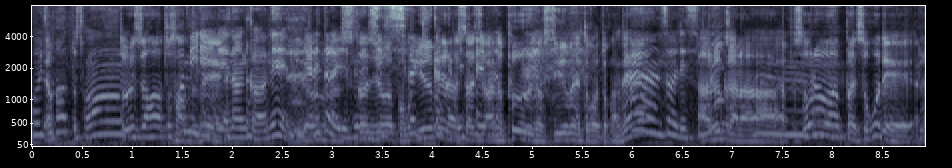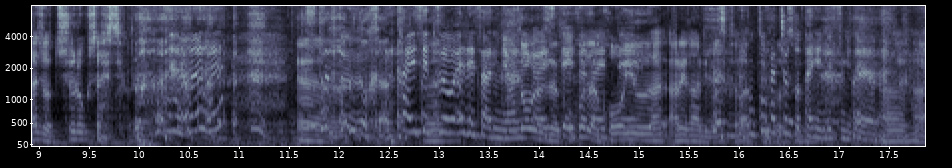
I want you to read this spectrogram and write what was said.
トイズハートさん。トイズハートさんファミリーでなんかね、やれたらいいですね。スタジオやっぱ有名なスタジオあのプールの有名なところとかね、うんそうですねあるからやっぱそれはやっぱりそこでラジオ収録したいですよ 解説をエレさんにお願いしていただて。はいこういうあれがありますからここがちょっと大変ですみたいな。はいはいは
